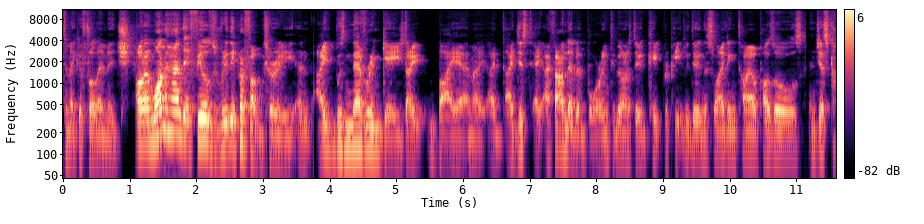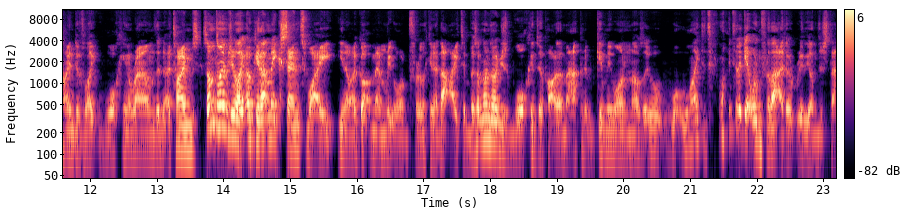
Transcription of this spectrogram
to make a full image. On one hand, it feels really perfunctory, and I was never engaged I, by it, and I, I, I just I found it a bit boring to be honest. To keep repeatedly doing the sliding tile puzzles and just kind of like walking around, and at times, sometimes you're like, okay, that makes sense. Why you know I got a memory orb for looking at that item, but sometimes I would just walk into a part of the map and it would give me one, and I was like, well, why did why did I get one for that? I don't really understand.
